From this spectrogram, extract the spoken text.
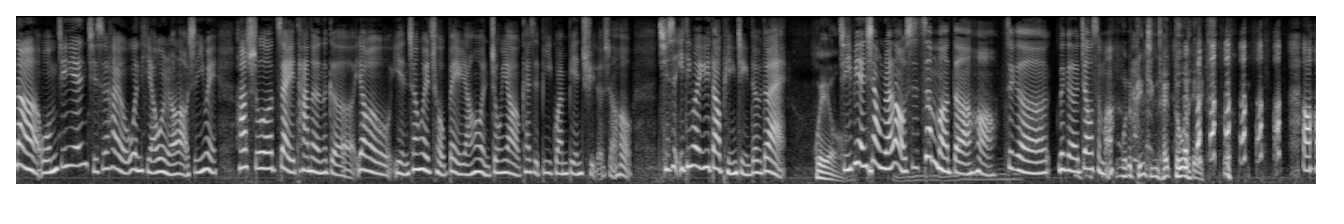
那我们今天其实还有问题要问阮老师，因为他说在他的那个要演唱会筹备，然后很重要开始闭关编曲的时候，其实一定会遇到瓶颈，对不对？会哦，即便像阮老师这么的哈，这个那个叫什么？我的瓶颈才多嘞。哦，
